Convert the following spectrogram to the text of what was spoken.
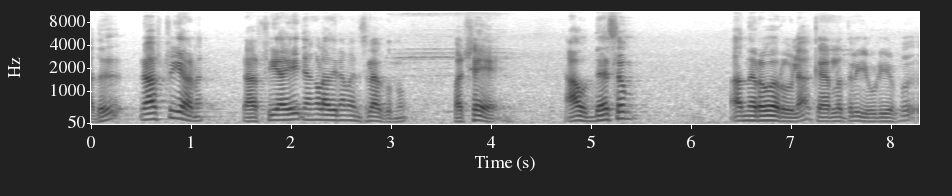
അത് രാഷ്ട്രീയമാണ്. രാഷ്ട്രീയമായി ഞങ്ങളതിനെ മനസ്സിലാക്കുന്നു. പക്ഷേ ആ ഉദ്ദേശം നിറവേറൂല. കേരളത്തിൽ യു ഡി എഫ്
